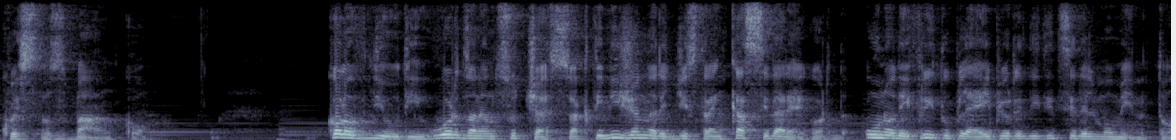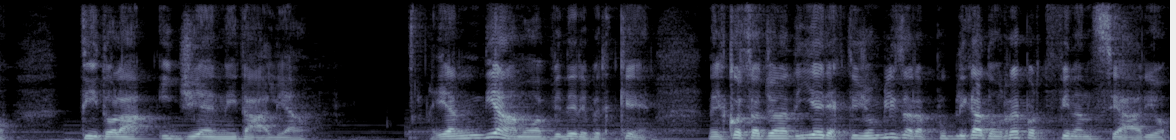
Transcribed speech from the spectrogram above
questo sbanco. Call of Duty, Warzone è un successo, Activision registra incassi da record, uno dei free to play più redditizi del momento, titola IGN Italia. E andiamo a vedere perché. Nel corso della giornata di ieri Activision Blizzard ha pubblicato un report finanziario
